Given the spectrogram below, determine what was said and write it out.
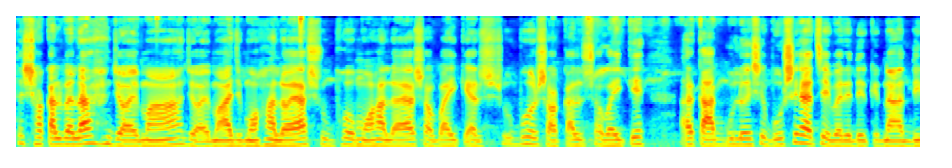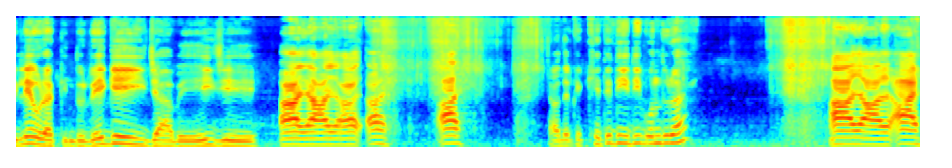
তা সকালবেলা, জয় মা জয় মা, আজ মহালয়া, শুভ মহালয়া সবাইকে, আর শুভ সকাল সবাইকে। আর কাকগুলো এসে বসে আছে, এবার এদেরকে না দিলে ওরা কিন্তু রেগেই যাবে, এই যে। আয় আয় আয় আয় আয়। তা ওদেরকে খেতে দিয়ে দিই, বন্ধুরা। আয় আয় আয়।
